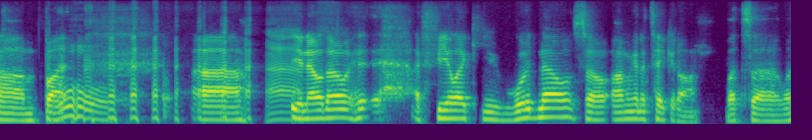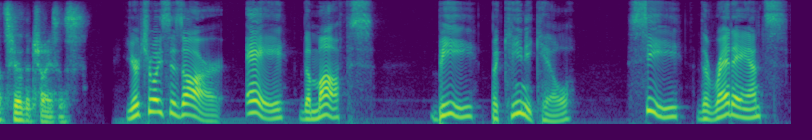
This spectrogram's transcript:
Um, but uh, you know, though, I feel like you would know, so I'm going to take it on. Let's uh, let's hear the choices. Your choices are A, the Muffs, B, Bikini Kill, C, the Red Ants,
